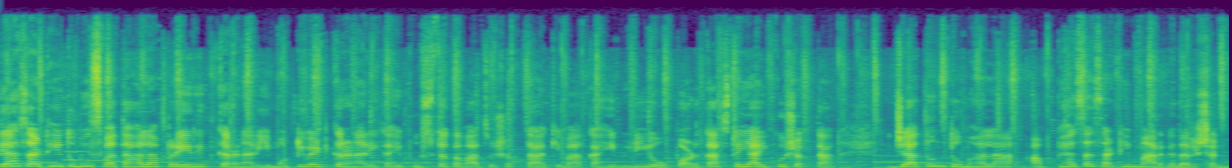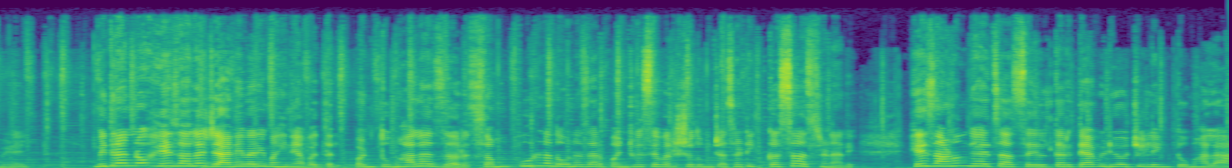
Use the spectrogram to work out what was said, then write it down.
त्यासाठी तुम्ही स्वतःला प्रेरित करणारी मोटिवेट करणारी काही पुस्तकं वाचू शकता किंवा काही व्हिडिओ पॉडकास्टही ऐकू शकता ज्यातून तुम्हाला अभ्यासासाठी मार्गदर्शन मिळेल. मित्रांनो हे झालं जानेवारी महिन्याबद्दल. पण तुम्हाला जर संपूर्ण दोन हजार पंचवीस वर्ष तुमच्यासाठी कसं असणार आहे हे जाणून घ्यायचं असेल तर त्या व्हिडिओची लिंक तुम्हाला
